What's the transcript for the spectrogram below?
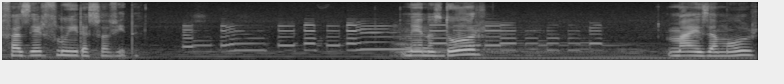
fazer fluir a sua vida. Menos dor, mais amor,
